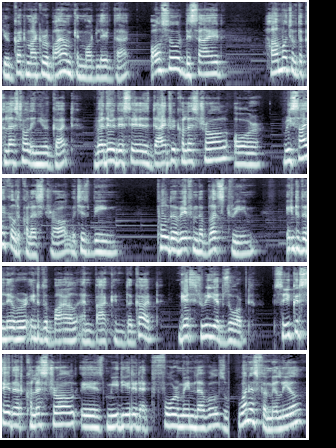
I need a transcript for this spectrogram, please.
your gut microbiome can modulate that. Also, decide how much of the cholesterol in your gut, whether this is dietary cholesterol or recycled cholesterol, which is being pulled away from the bloodstream into the liver, into the bile, and back into the gut, gets reabsorbed. So you could say that cholesterol is mediated at four main levels. One is familial,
